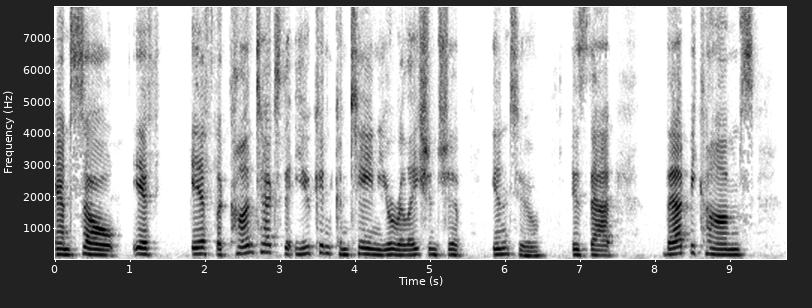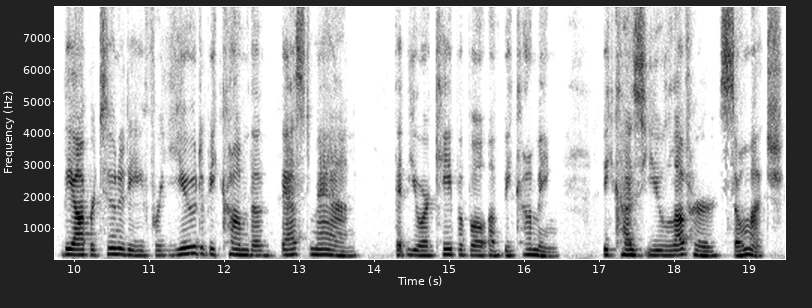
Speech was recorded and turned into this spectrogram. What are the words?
And so if if the context that you can contain your relationship into is that that becomes the opportunity for you to become the best man that you are capable of becoming because you love her so much.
